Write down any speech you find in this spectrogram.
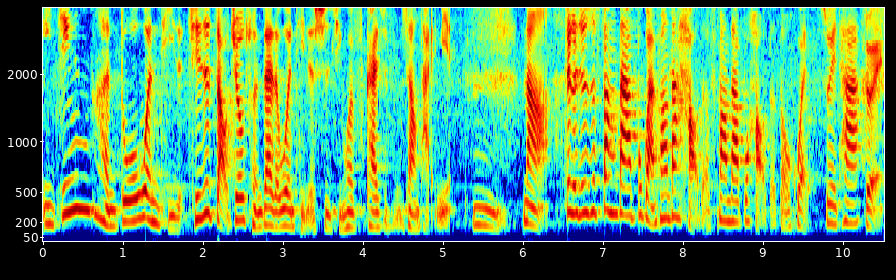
已经很多问题的，其实早就存在的问题的事情会开始浮上台面。嗯。那这个就是放大，不管放大好的、放大不好的都会，所以它对，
